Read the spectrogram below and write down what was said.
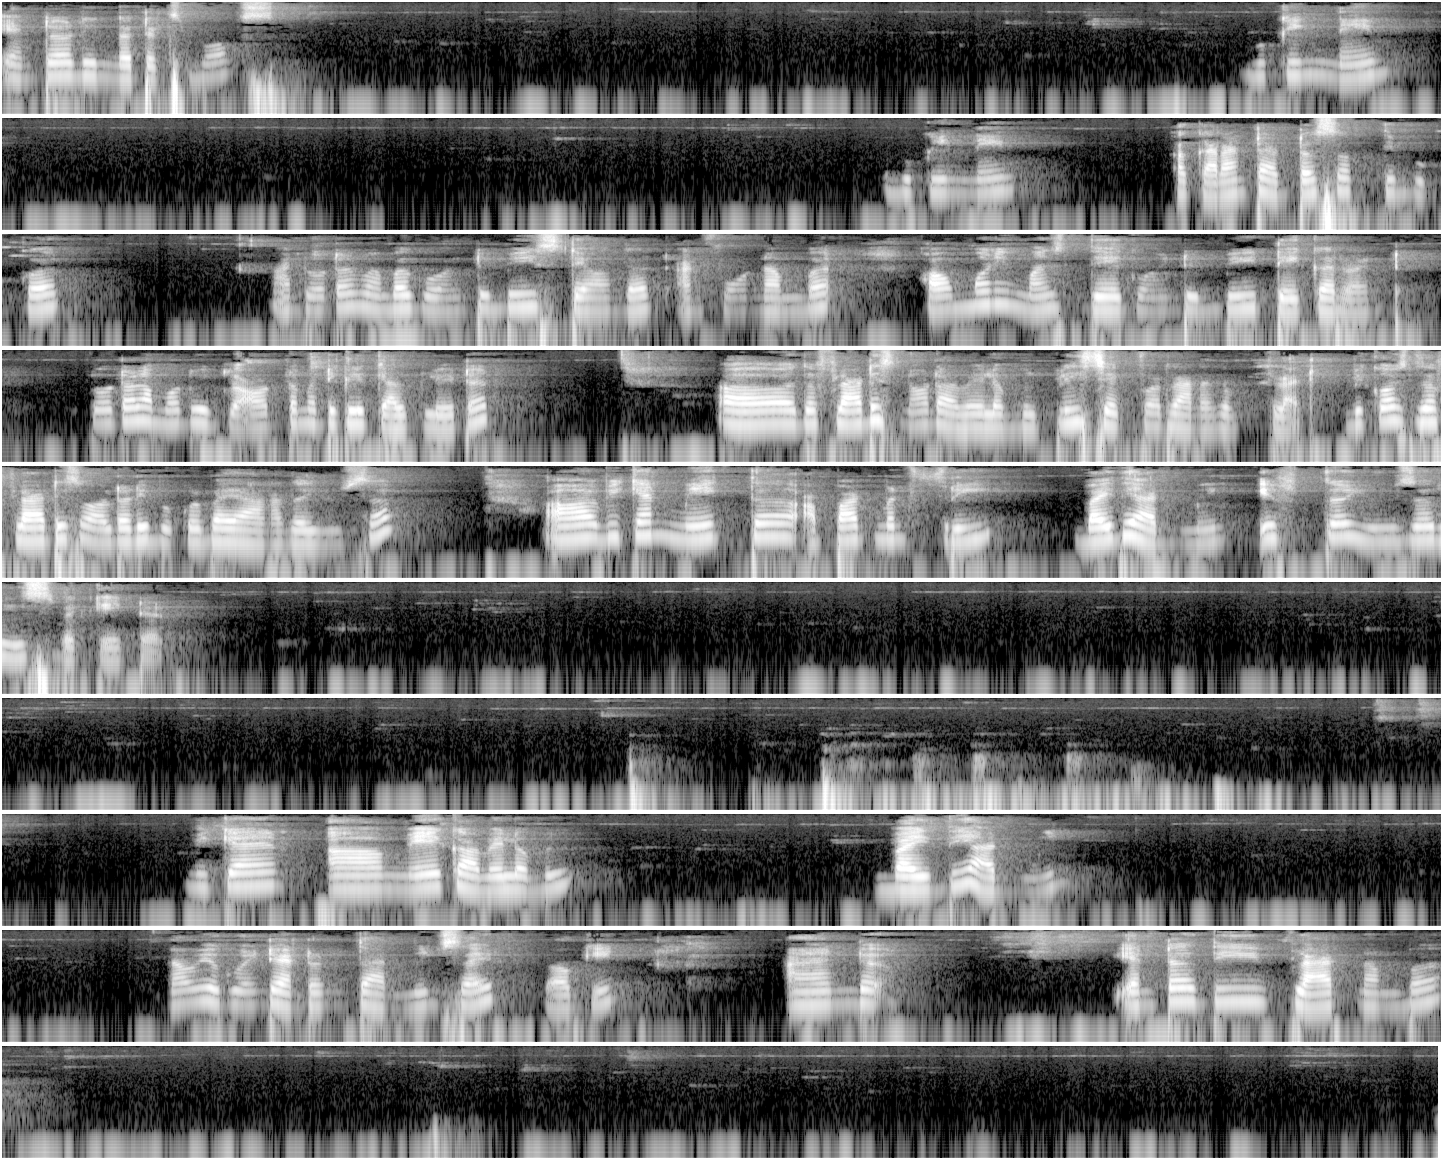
entered in the text box. Booking name. Booking name. A current address of the booker. And total member going to be stay on that. And phone number. How many months they going to be take a rent total amount will be automatically calculated. Uh, the flat is not available. Please check for the another flat. Because the flat is already booked by another user uh, we can make the apartment free by the admin if the user is vacated we can uh, make available by the admin. Now we are going to enter the admin side login and enter the flat number.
